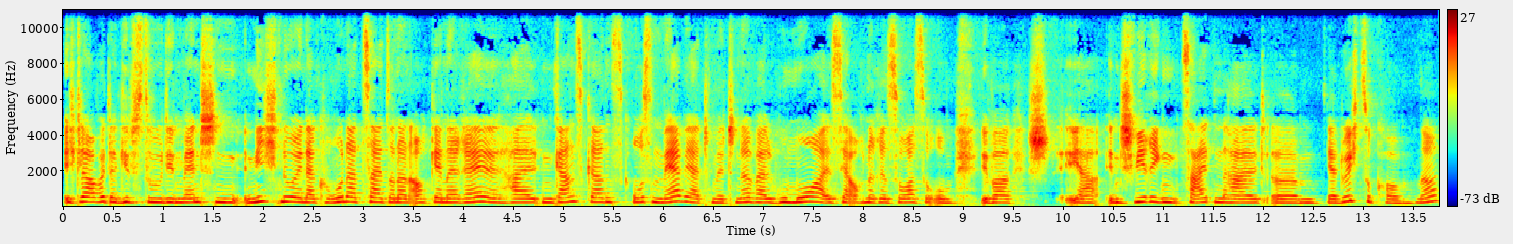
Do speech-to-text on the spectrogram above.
ich glaube, da gibst du den Menschen nicht nur in der Corona-Zeit, sondern auch generell halt einen ganz, ganz großen Mehrwert mit, ne? Weil Humor ist ja auch eine Ressource, um über ja in schwierigen Zeiten halt ähm, ja durchzukommen. Ne?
